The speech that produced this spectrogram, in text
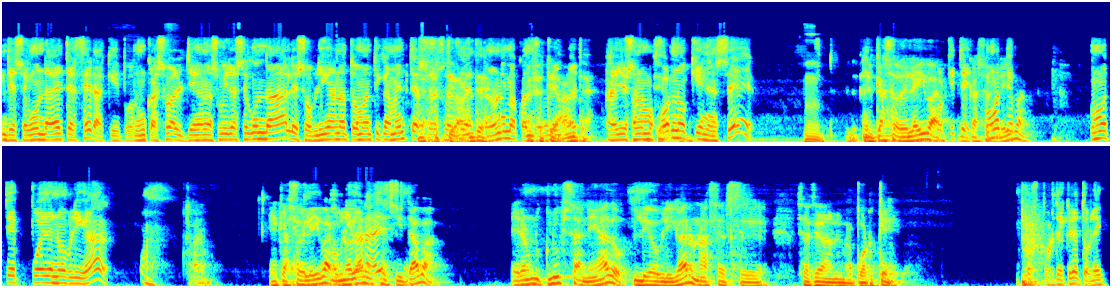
de segunda B, tercera, que por un casual llegan a subir a segunda A, les obligan automáticamente a ser sociedad anónima cuando efectivamente. a ellos a lo mejor no quieren ser. Mm. El caso de Leibar, ¿Por qué te- el caso cómo de te- Leibar. ¿Cómo te pueden obligar? Claro. El caso de Leibar no lo Obligar a eso. necesitaba. Era un club saneado. Le obligaron a hacerse sociedad anónima. ¿Por qué? Pues por decreto ley.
